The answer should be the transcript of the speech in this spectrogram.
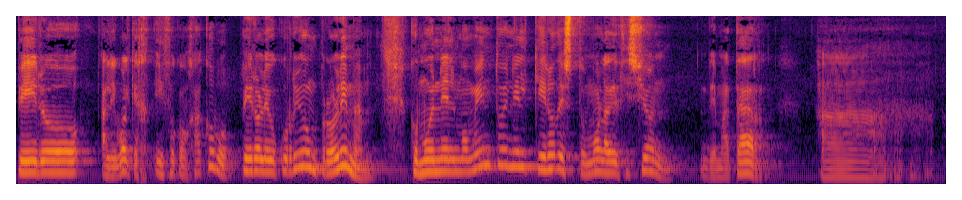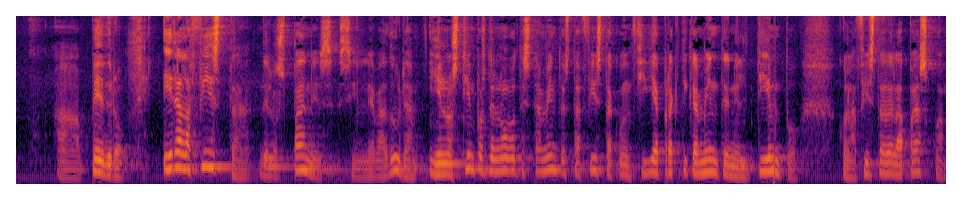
pero al igual que hizo con Jacobo, pero le ocurrió un problema. Como en el momento en el que Herodes tomó la decisión de matar a, Pedro, era la fiesta de los panes sin levadura, y en los tiempos del Nuevo Testamento esta fiesta coincidía prácticamente en el tiempo con la fiesta de la Pascua,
